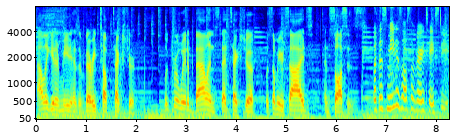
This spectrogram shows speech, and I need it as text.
Alligator meat has a very tough texture. Look for a way to balance that texture with some of your sides and sauces. But this meat is also very tasty.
